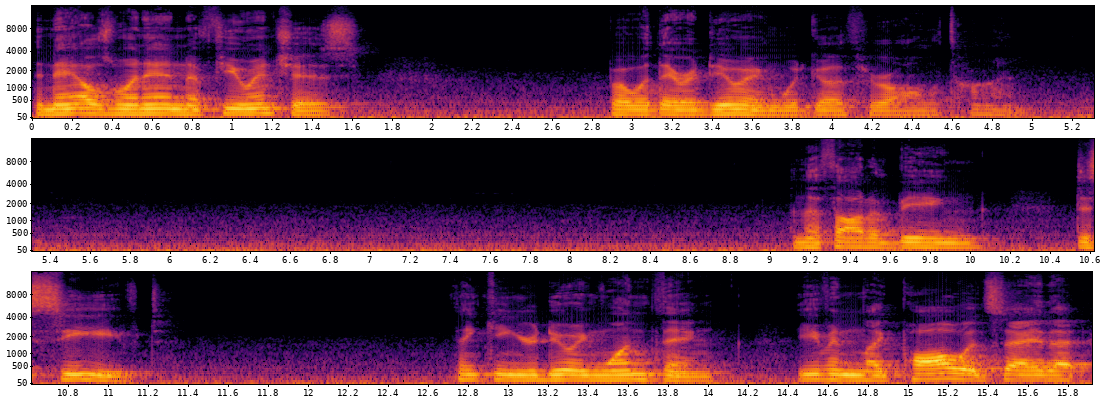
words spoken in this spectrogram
The nails went in a few inches, but what they were doing would go through all the time. And the thought of being deceived, thinking you're doing one thing, even like Paul would say that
